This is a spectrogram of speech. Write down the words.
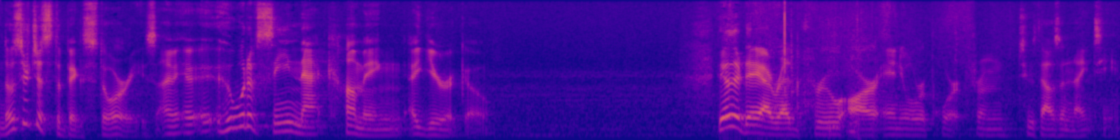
those are just the big stories. I mean, eh, eh, who would have seen that coming a year ago? The other day, I read through our annual report from 2019.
